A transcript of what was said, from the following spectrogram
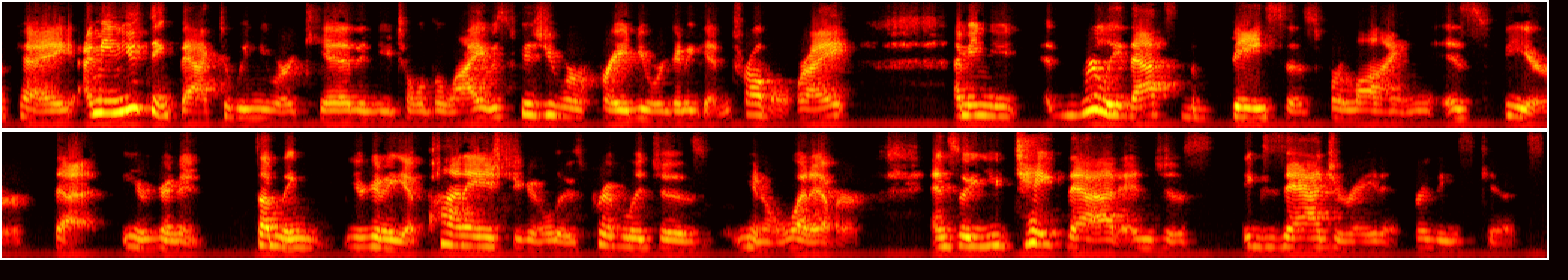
Okay? I mean you think back to when you were a kid and you told a lie. It was because you were afraid you were going to get in trouble right? I mean you, really that's the basis for lying is fear that you're going to something you're going to get punished you're going to lose privileges you know whatever. And so you take that and just exaggerate it for these kids.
